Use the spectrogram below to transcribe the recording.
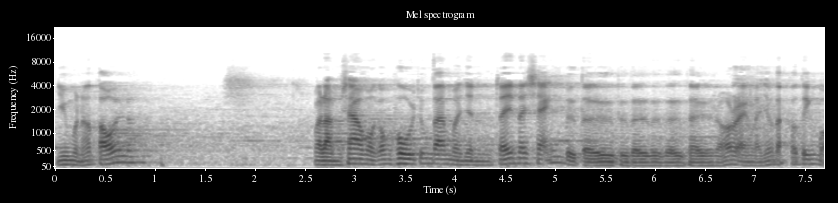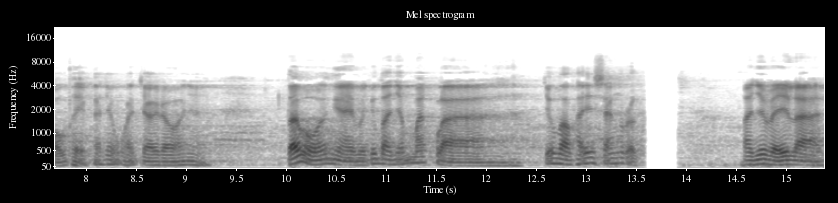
nhưng mà nó tối lắm. Mà làm sao mà công phu chúng ta mà nhìn thấy nó sáng từ từ từ từ từ từ từ rõ ràng là chúng ta có tiến bộ thiệt á, chứ không phải chơi đâu á nha. Tới một cái ngày mà chúng ta nhắm mắt là chúng ta thấy sáng rực. Và như vậy là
